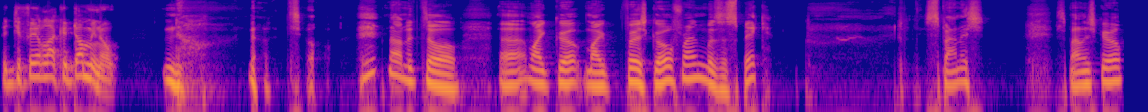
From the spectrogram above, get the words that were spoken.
Did you feel like a domino? No, not at all. Not at all. Uh, my girl, my first girlfriend was a spick, Spanish, Spanish girl.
